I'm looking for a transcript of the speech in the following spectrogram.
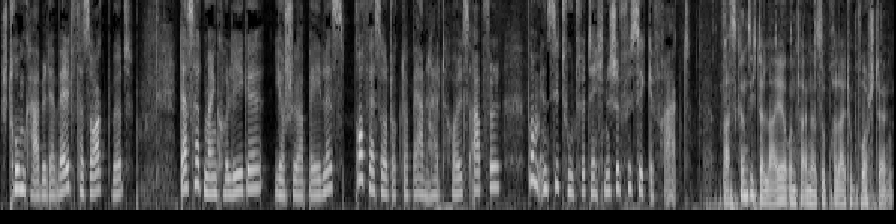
Stromkabel der Welt versorgt wird, das hat mein Kollege Joshua Bayles, Professor Dr. Bernhard Holzapfel vom Institut für Technische Physik gefragt. Was kann sich der Laie unter einer Supraleitung vorstellen?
